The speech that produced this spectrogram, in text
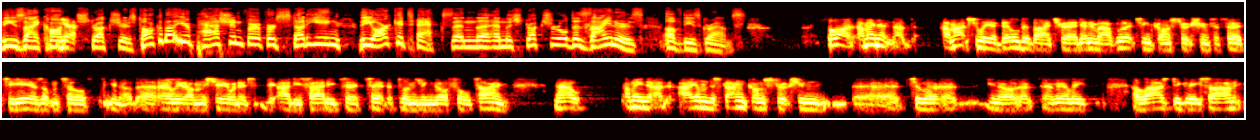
these iconic yeah. structures. Talk about your passion for, for studying the architects and the, and the structural designers of these grounds. Well, I mean, I'm actually a builder by trade anyway. I've worked in construction for 30 years up until, you know, uh, earlier on this year when I decided to take the plunge and go full time. Now, I mean, I, I understand construction uh, to a, you know, a, a, really a large degree. So I mean,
